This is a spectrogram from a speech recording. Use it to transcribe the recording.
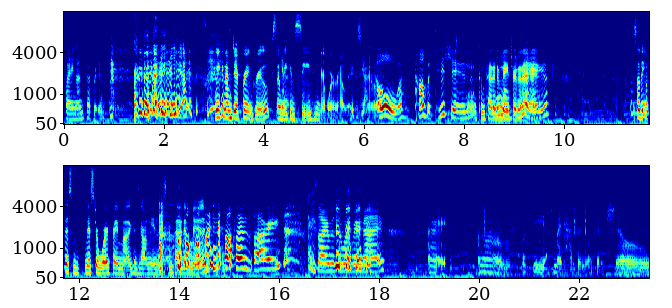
playing on separate instances. yeah. We can have different groups and we can see who can get more relics, you know. Oh, competition. Competitive Oh, nature today. boy. So the, this Mr. Warframe mug has got me in this competitive mood. Oh no, I'm sorry. I'm sorry, Mr. Warframe guy. All right. Um, see my typing real quick. Shill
